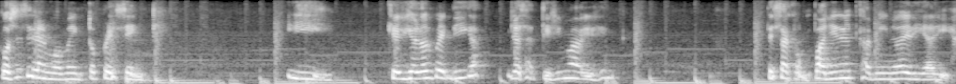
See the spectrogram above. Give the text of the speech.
goces en el momento presente y que Dios los bendiga y la Santísima Virgen les acompañe en el camino de día a día.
